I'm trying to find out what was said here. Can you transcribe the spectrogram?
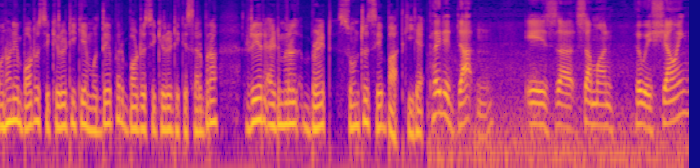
انہوں نے بارڈر سیکیورٹی کے مدعے پر بارڈر سیکیورٹی کے سربراہ ریئر ایڈمرل بریٹ سونٹر سے بات کی ہے uh,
